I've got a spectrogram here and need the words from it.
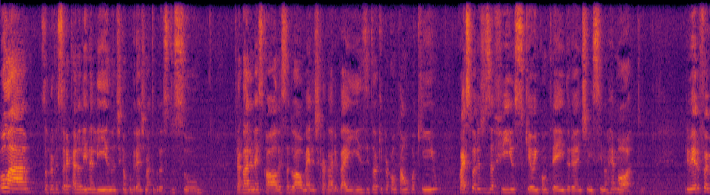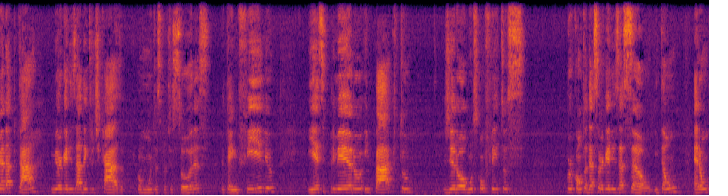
Olá, sou a professora Carolina Lino, de Campo Grande, Mato Grosso do Sul. Trabalho na Escola Estadual Mélio de Carvalho Baís e estou aqui para contar um pouquinho quais foram os desafios que eu encontrei durante o ensino remoto. Primeiro foi me adaptar e me organizar dentro de casa, como muitas professoras. Eu tenho um filho e esse primeiro impacto gerou alguns conflitos por conta dessa organização. Então, eram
